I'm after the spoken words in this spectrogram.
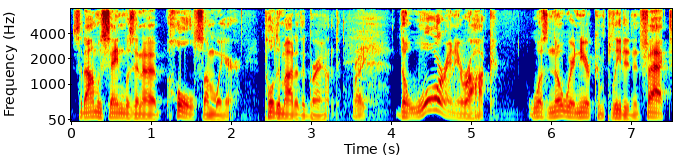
Saddam Hussein was in a hole somewhere, pulled him out of the ground. Right. The war in Iraq was nowhere near completed. In fact,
